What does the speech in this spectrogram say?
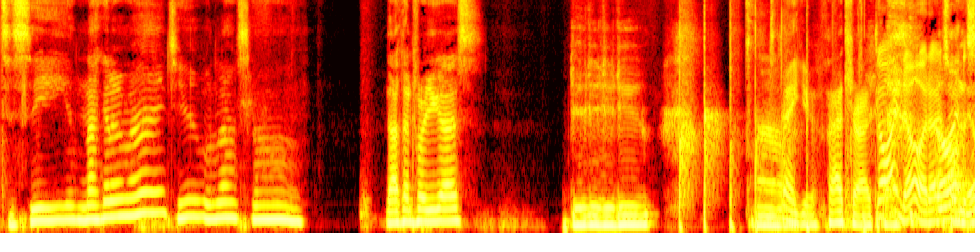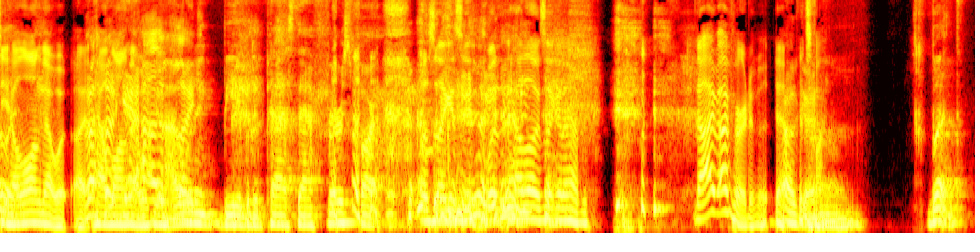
to see, I'm not gonna write you a love song. Nothing for you guys. Do do do do. Thank you. I tried. No, I know it. I just Oh, want to see it. how long that would uh, how long that would Yeah. go. I like- wouldn't be able to pass that first part. I was like, is it, what, how long is that going to happen? no, I've, I've heard of it. Yeah, Okay. it's fine. Um, but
